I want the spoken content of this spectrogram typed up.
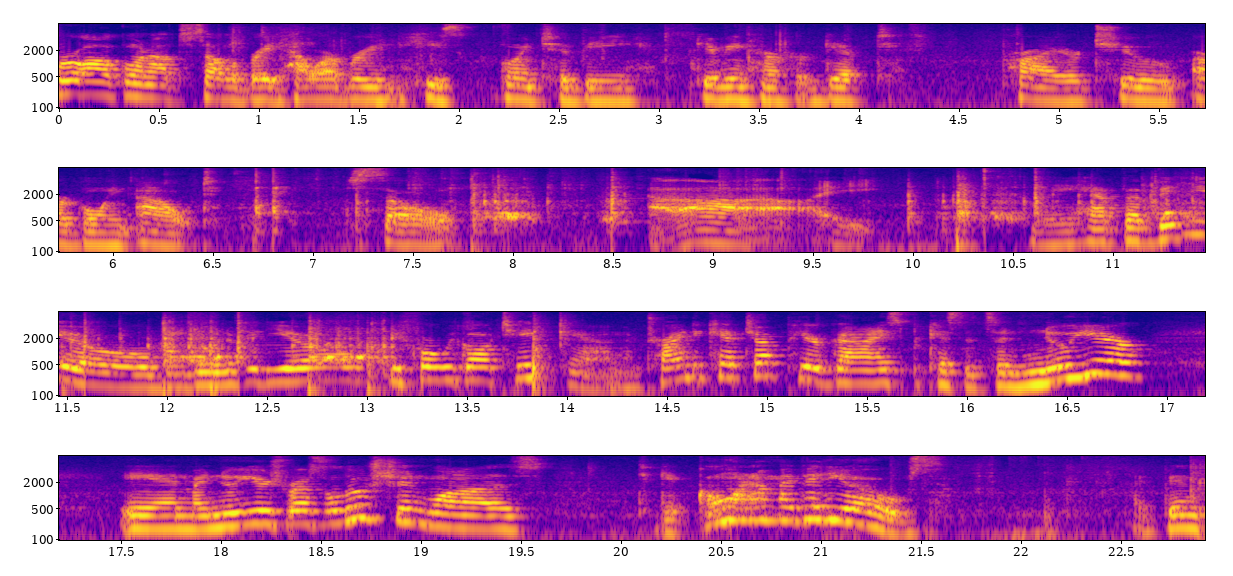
we're all going out to celebrate, however, he's going to be giving her her gift prior to our going out. So, I may have a video, be doing a video before we go out to again. I'm trying to catch up here, guys, because it's a new year, and my New Year's resolution was to get going on my videos. I've been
